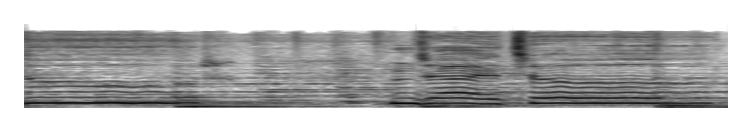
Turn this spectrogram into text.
দূর যায় চোখ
